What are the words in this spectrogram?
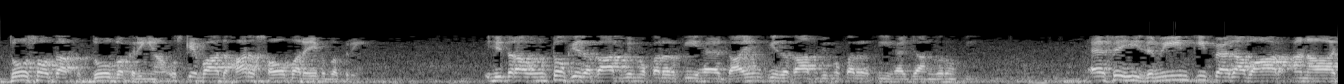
دو سو تک دو بکریاں۔ اس کے بعد ہر سو پر ایک بکری۔ اسی طرح اونٹوں کی زکوٰۃ بھی مقرر کی ہے گایوں کی زکوٰۃ بھی مقرر کی ہے جانوروں کی۔ ایسے ہی زمین کی پیداوار، اناج،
